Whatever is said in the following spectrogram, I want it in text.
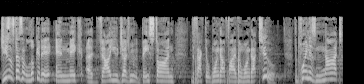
Jesus doesn't look at it and make a value judgment based on the fact that one got five and one got two. The point is not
